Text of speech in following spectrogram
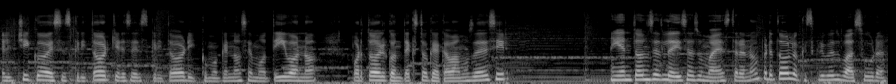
el, chico es escritor, quiere ser escritor y como que no se motiva, ¿no? Por todo el contexto que acabamos de decir. Y entonces le dice a su maestra, ¿no? Pero todo lo que escribe es basura.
